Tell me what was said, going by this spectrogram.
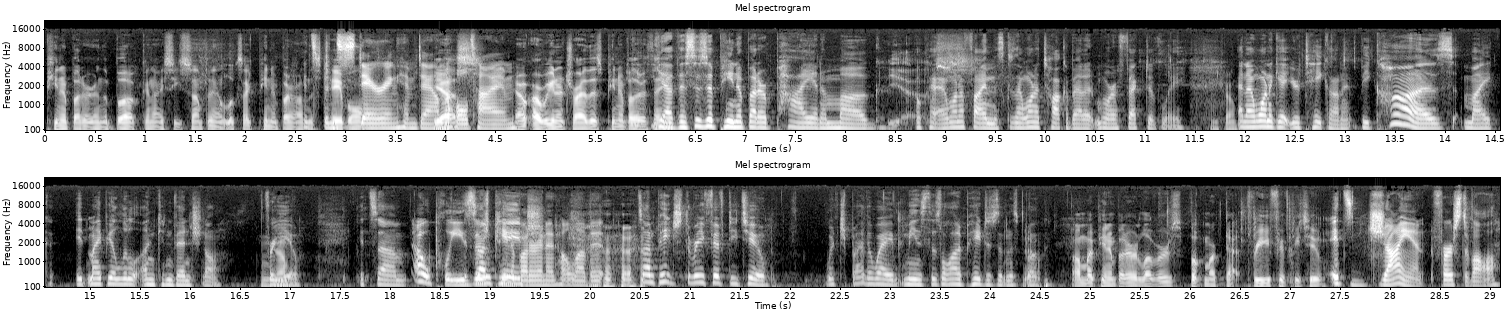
peanut butter in the book, and I see something that looks like peanut butter on It's this been table. staring him down the whole time. Are, are we gonna try this peanut butter thing? Yeah, this is a peanut butter pie in a mug. Yes. Okay, I want to find this because I want to talk about it more effectively. Okay. And I want to get your take on it because, Mike, it might be a little unconventional for Okay. you. It's um Oh please, there's peanut page- butter in it. He'll love it. it's on page 352, which by the way means there's a lot of pages in this book. All my peanut butter lovers, bookmark that. 352. it's giant. First of all,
